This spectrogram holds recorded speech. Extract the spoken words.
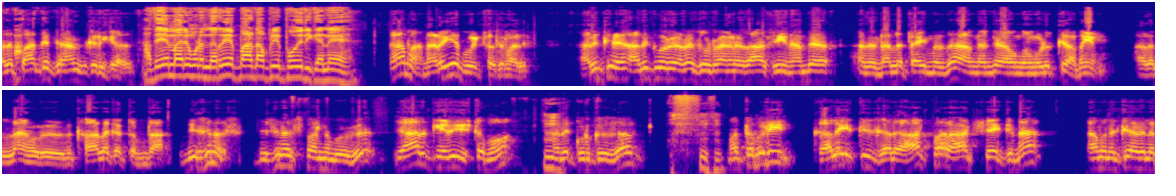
அதை பார்க்க சான்ஸ் கிடைக்காது. அதே மாதிரி கூட நிறைய பாட்டு அப்படியே போயிருக்கேனே. ஆமா நிறைய போயிடுச்சு அது மாதிரி. அதுக்கு அதுக்கு ஒரு அதான் சொல்றாங்களே ராசி அந்த அந்த நல்ல டைம் இருந்தா அங்கங்க அவங்கவுங்களுக்கு அமையும். அதெல்லாம் ஒரு காலகட்டம் தான் பிசினஸ் பிசினஸ் பண்ணும்போது யாருக்கு எது இஷ்டமோ அதை கொடுக்கறது தான் மற்றபடி கலைக்கு கலை ஆர்ட் ஃபார் ஆர்ட் சேக்குன்னா அவனுக்கு அதுல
